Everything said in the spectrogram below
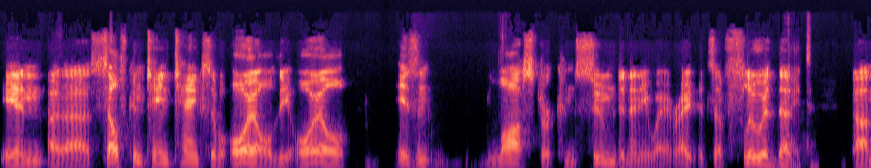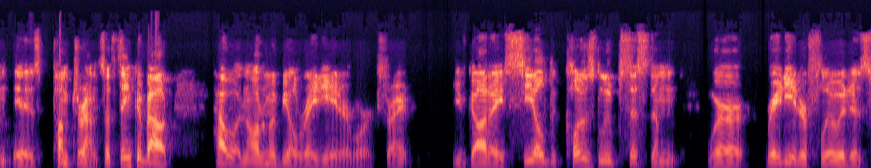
in uh, self-contained tanks of oil. The oil isn't lost or consumed in any way, right? It's a fluid that right. um, is pumped around. So think about how an automobile radiator works, right? You've got a sealed, closed-loop system where radiator fluid is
